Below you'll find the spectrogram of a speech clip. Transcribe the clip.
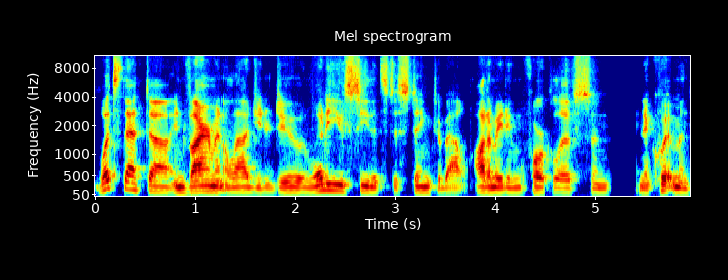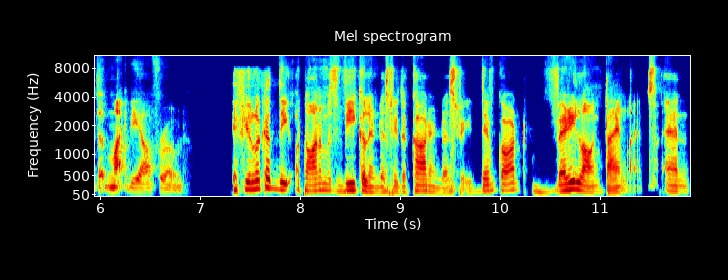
What's that uh, environment allowed you to do? And what do you see that's distinct about automating forklifts and and equipment that might be off road? If you look at the autonomous vehicle industry, the car industry, they've got very long timelines. And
